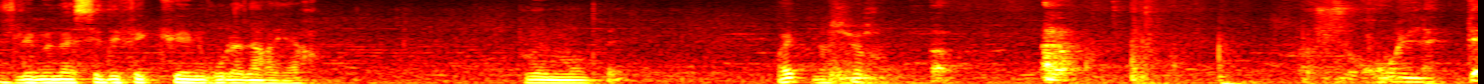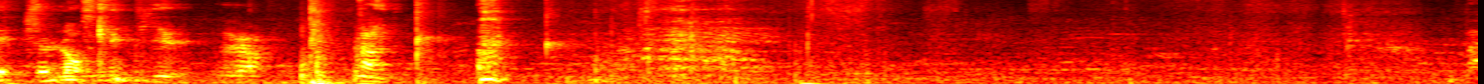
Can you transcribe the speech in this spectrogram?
je l'ai menacé d'effectuer une roulade arrière. Vous pouvez me montrer? Oui, bien sûr. Alors, je roule la tête, je lance les pieds. Bah,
